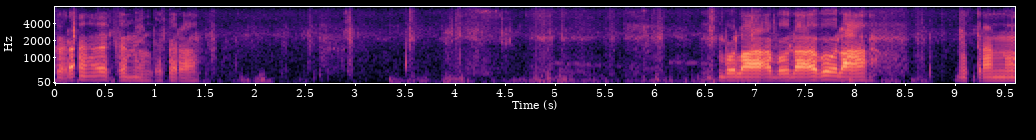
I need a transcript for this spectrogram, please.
करा कमेंट करा. बोला बोला बोला. मित्रांनो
